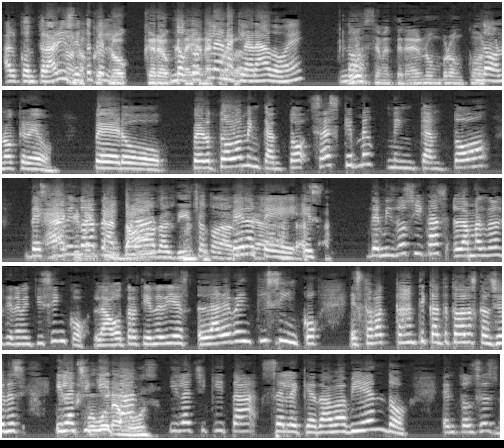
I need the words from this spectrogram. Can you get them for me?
al contrario, No, siento no, que... no creo que no la creo que le han aclarado. ¿eh? No. Uy, se meterían en un broncón. No, no creo. Pero, pero todo me encantó. ¿Sabes qué me, me encantó de estar Ah, ¿qué viendo la encantó? película? No has dicho todavía. Espérate, es de mis dos hijas, la más grande tiene 25, la otra tiene 10. La de 25 estaba cante y cante todas las canciones y la chiquita y la chiquita se le quedaba viendo. Entonces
